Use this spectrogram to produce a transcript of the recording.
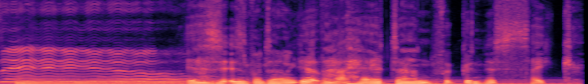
see you. yes, it is, my darling. Get that hair done, for goodness sake.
